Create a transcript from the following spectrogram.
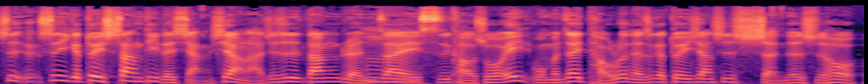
是是一个对上帝的想象啦。就是当人在思考说，哎、嗯，我们在讨论的这个对象是神的时候，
